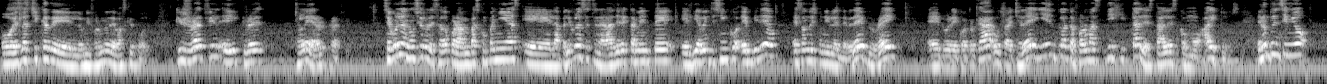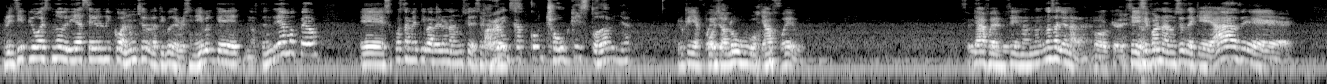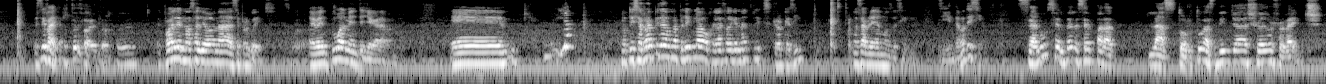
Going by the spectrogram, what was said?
O es la chica del uniforme de básquetbol. Chris Redfield y Claire Redfield. Según el anuncio realizado por ambas compañías, eh, la película se estrenará directamente el día 25 en video, estando disponible en DVD, Blu-ray, eh, Blu-ray 4K, Ultra HD y en plataformas digitales tales como iTunes. En un principio, principio esto no debería ser el único anuncio relativo de Resident Evil que nos tendríamos, pero eh, supuestamente iba a haber un anuncio de ¿Va a haber un. Capcom Showcase todavía? Creo que ya fue. Pues ya lo hubo. Ya fue, güey. Sí, Ya sí, fue, sí. no, no, no salió nada. Ok. Sí, sí fueron anuncios de que, ah, sí. Street Fighter. Street Fighter. eh, Spoiler, no salió nada de Separate bueno. Eventualmente llegará, banda. Eh, ya. Noticia rápida, una película, ojalá salga en Netflix, creo que sí. No sabríamos decirle. Siguiente noticia. Se anuncia el DLC para las Tortugas Ninja Shredder's Revenge.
